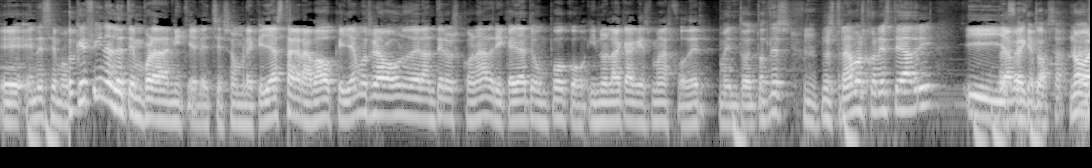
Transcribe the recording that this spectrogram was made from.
eh, en ese momento. ¿Qué final de temporada ni que leches, hombre? Que ya está grabado, que ya hemos grabado uno de delanteros con Adri, cállate un poco y no la cagues más, joder. Entonces, hmm. nos traemos con este Adri y ya ver qué pasa. No,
